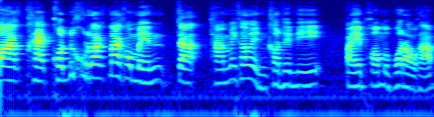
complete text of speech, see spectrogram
ฝากแท็กคนที่คุณรักใต้คอมเมนต์จะทำให้เขาเห็นคอนเทนต์นี้ไปพร้อมกับพวกเราครับ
